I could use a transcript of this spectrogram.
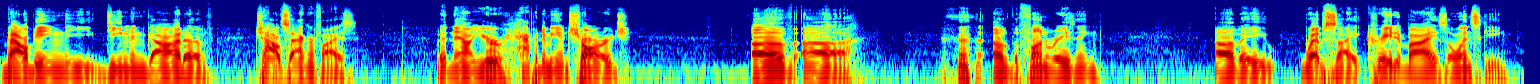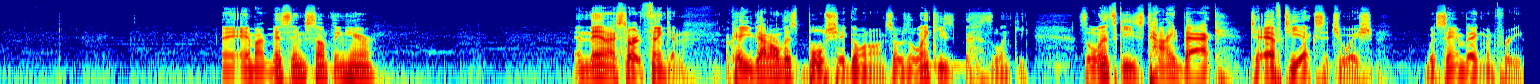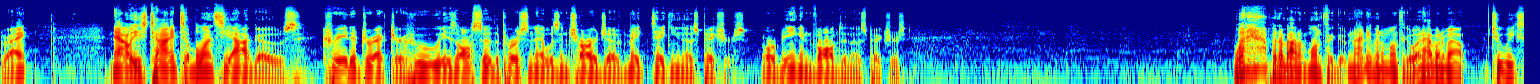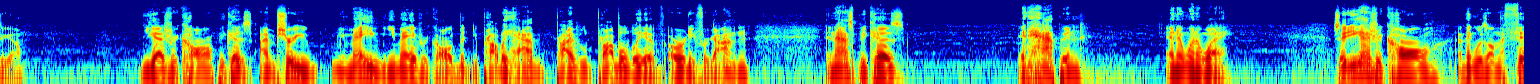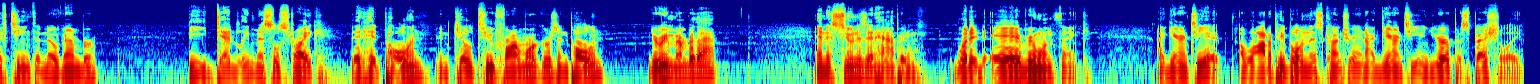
Baal being the demon god of child sacrifice, but now you're happen to be in charge of uh of the fundraising of a website created by Zelensky. A- am I missing something here? And then I started thinking, okay, you got all this bullshit going on. So Zelensky's Zelensky, Zelensky's tied back to FTX situation with Sam Bankman-Fried, right? Now he's tied to Balenciaga's creative director, who is also the person that was in charge of make taking those pictures or being involved in those pictures. What happened about a month ago? Not even a month ago. What happened about two weeks ago? You guys recall? Because I'm sure you, you may you may have recalled, but you probably have probably probably have already forgotten, and that's because it happened and it went away. So you guys recall? I think it was on the 15th of November, the deadly missile strike that hit Poland and killed two farm workers in Poland. You remember that? And as soon as it happened, what did everyone think? I guarantee it. A lot of people in this country, and I guarantee in Europe especially,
